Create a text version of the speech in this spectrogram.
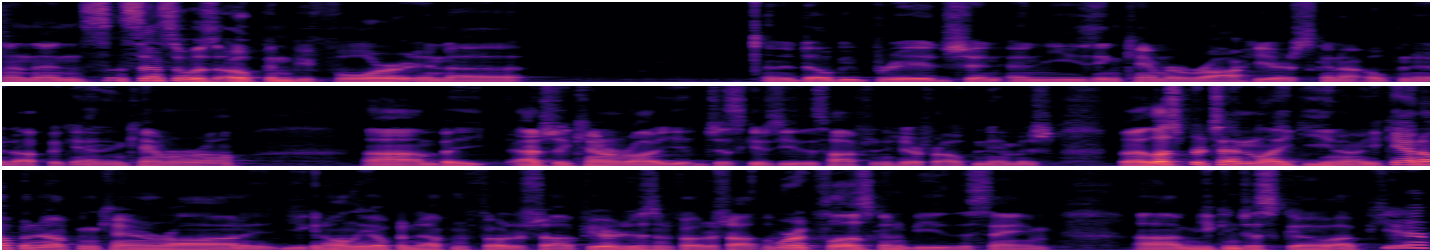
And then since it was open before in a an Adobe Bridge and, and using Camera Raw here, it's going to open it up again in Camera Raw. Um, but actually, Camera Raw just gives you this option here for open image. But let's pretend like, you know, you can't open it up in Camera Raw, and you can only open it up in Photoshop. Here it is in Photoshop. The workflow is going to be the same. Um, you can just go up here,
